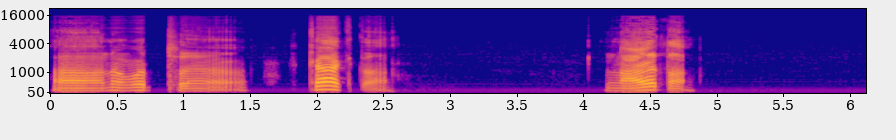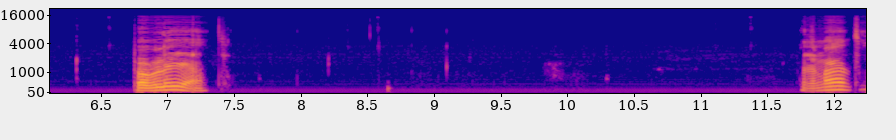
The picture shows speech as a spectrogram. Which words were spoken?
а, ну вот, э, как-то на это повлиять? Понимаете?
